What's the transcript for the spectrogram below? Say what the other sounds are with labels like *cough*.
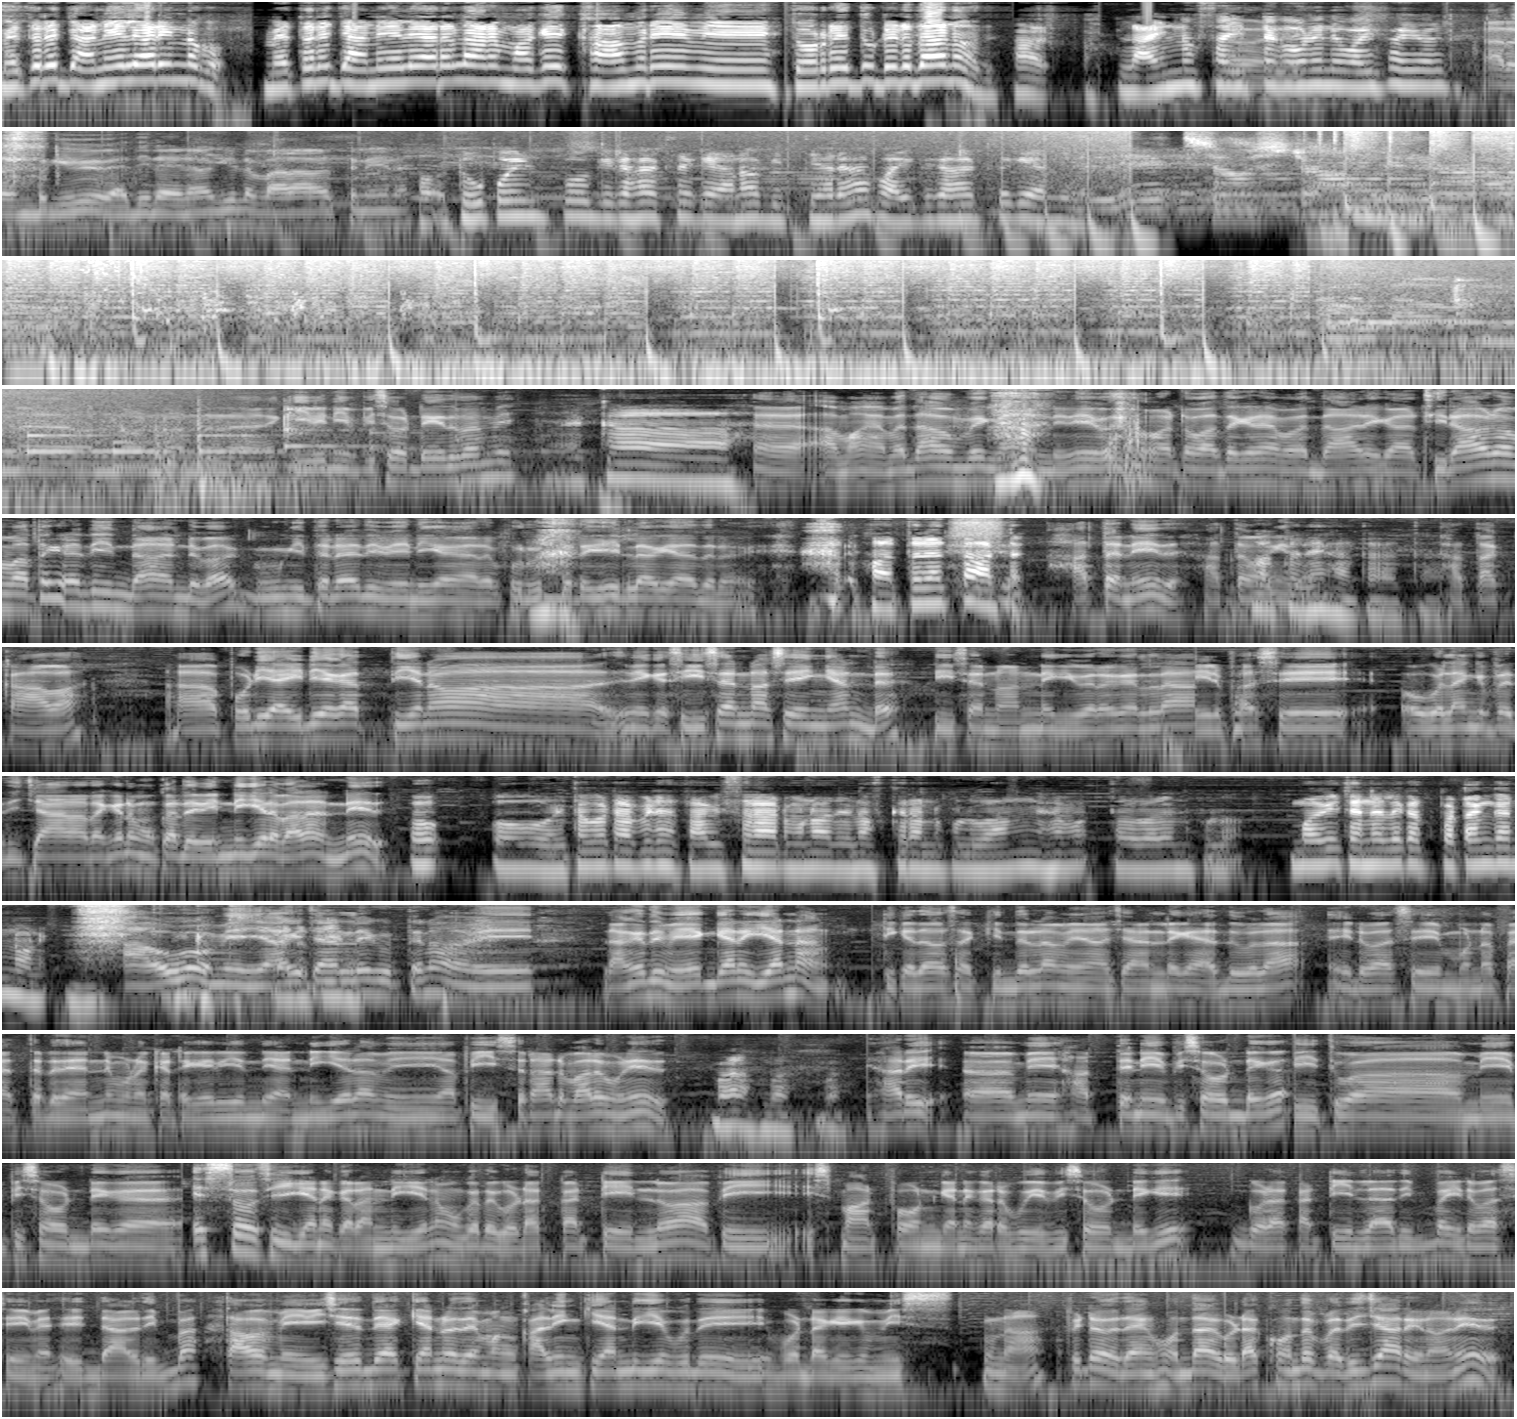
මෙතර ජනේල අරන්නකො මෙතර ජනේල අරලා අර මගේ කාමරේ මේ තොරෙ තුටට දානොද ලයින් සයිට් ගෝන වයිෆයිවල්ට අරම්භකිව වැදිල එනා කියල බලාවත්තනේන 2.4 ගහටක යන බිත්තිහර පයික ගහටක යන්න කීවනි පිසෝඩ්ඩේද එක අම ඇමදාම්ෙන් ගන්නේ *laughs* මට මතකන ම දානක තිරාවන මතක තින් දාන්න බක් ගුම් හිතර ඇති මේනික අර පුරුත්තට හිල්ලාගේ අදන හතරත්ත අට හත. නේද? හත හතක් කාවා පොඩි අයිඩියගත් තියෙනවා. මේක සීසන් වසයෙන් යන්ඩ සීසන් වන්න කිවර කරලා ඉට පස්සේ ඔගලන්ගේ ප්‍රතිචාරගෙන මොකද වෙන්න කියලා බලන්නේද ඕ එතකට අපිට තවිස්සරට මොනා දෙනස් කරන්න පුළුවන්? හම තවලන්න පුළුව මගේ චැනල එකත් පටන්ගන්න ඕනේ. අවෝ මේ යාගේ චැනලෙකුත්තෙනවා මේ ළඟද මේ ගැන කියන්නම්. ටික දවසක් ඉඳලා මෙයා චැනල එක හැදවලා ඉඩවසේ මොන පැත්තර දැන්න මොන කටකරියෙන්ද යන්න කියලා මේ අපි ඉස්සරට බලමුණේද හරි මේ හත්තනේ පිසෝඩ් එක හිතුවා මේ පිසෝඩ් එක එස්සෝසී ගැන කරන්න කියලා. මොකද ගොඩක් කට එල්ලවා අපි ස්මර්ට ෆෝන් ගැන කරපු විසෝඩ් එක ගොඩ කටඉල්ලා තිබ ඉටවසේ මැසේ දාල් තිබ තව මේ විශෂ දෙයක් යන්න දෙමන් කලින් කියන්න කියපුදේ පොඩ්ඩක් එක මිස් වුණා. පිට දැන් හොඳ ගොඩක් හොඳ ප්‍රතිචාරය නනේද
